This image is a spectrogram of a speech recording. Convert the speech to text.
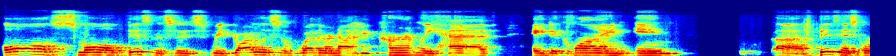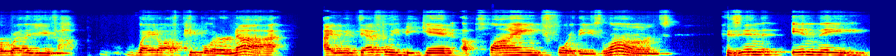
all small businesses, regardless of whether or not you currently have a decline in uh, business or whether you've laid off people or not, I would definitely begin applying for these loans. Because in, in the,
